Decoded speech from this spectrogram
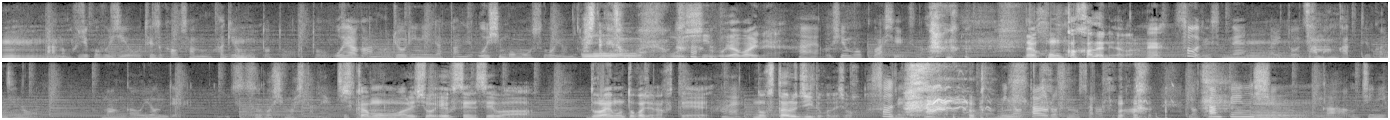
うんうんあの藤子不二雄手塚治虫萩尾本と、あと親があの料理人だったんで「おいしんぼ」もすごい読んでましたけど、おいしんぼやばいね。はい、おいしんぼ詳しいですだからだから本格派だよねだからね。そうですね、うん。割とザ漫画っていう感じの漫画を読んで過ごしましたねしかもあれでしょ F 先生はドラえもんとかじゃなくてはい。ノスタルジーとかでしょ？そうです、はい、ミノタウロスの皿とかの短編集がうちにいっ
